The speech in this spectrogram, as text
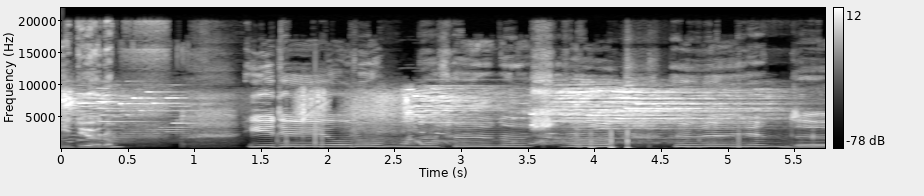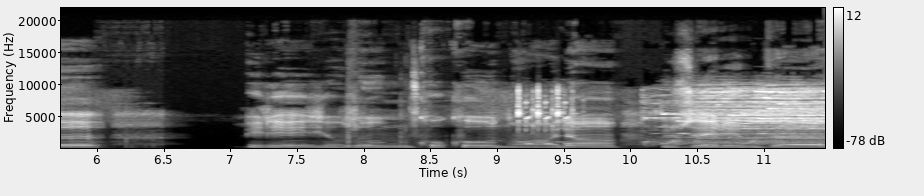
Gidiyorum. Gidiyorum bütün aşkla yüreğinde Biliyorum kokun hala üzerimde.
